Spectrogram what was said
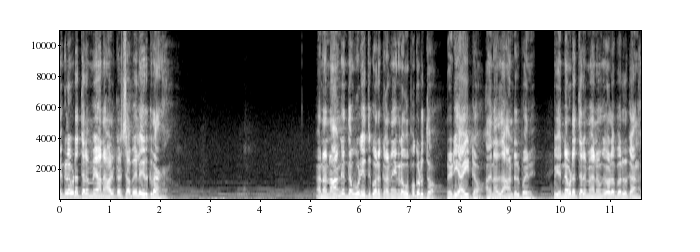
எங்களை விட திறமையான ஆட்கள் சபையில் இருக்கிறாங்க. ஆனால் நாங்கள் இந்த ஊழியத்துக்கு வர காரணம் எங்களை ஒப்பு கொடுத்தோம். ரெடி ஆகிட்டோம் அதனால தான் ஆண்டவர் பயன் என்னை விட திறமையானவங்க எவ்வளோ பேர் இருக்காங்க.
